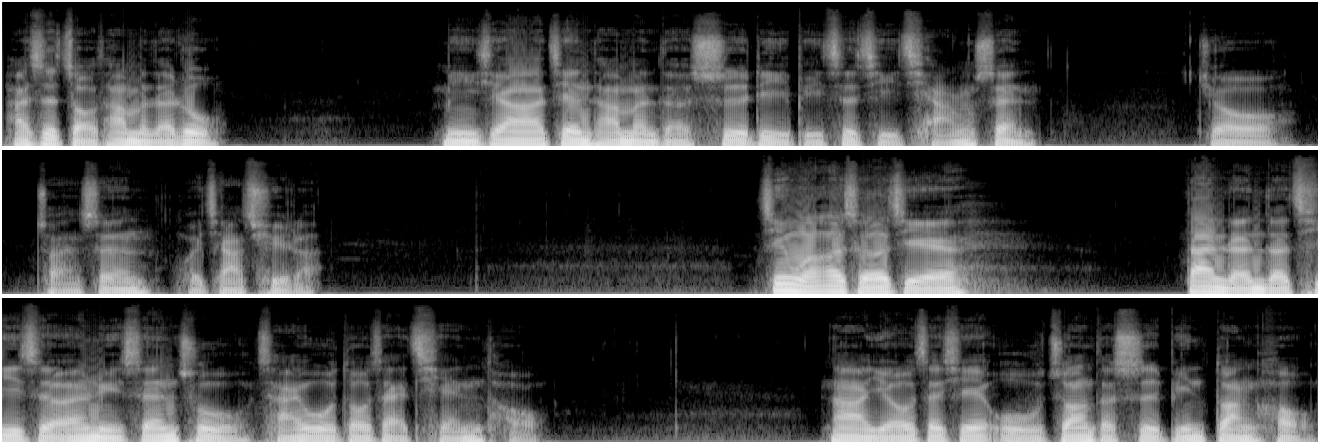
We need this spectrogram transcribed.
还是走他们的路。米迦见他们的势力比自己强盛，就转身回家去了。经文二十二节，但人的妻子、儿女、牲畜、财物都在前头，那由这些武装的士兵断后，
